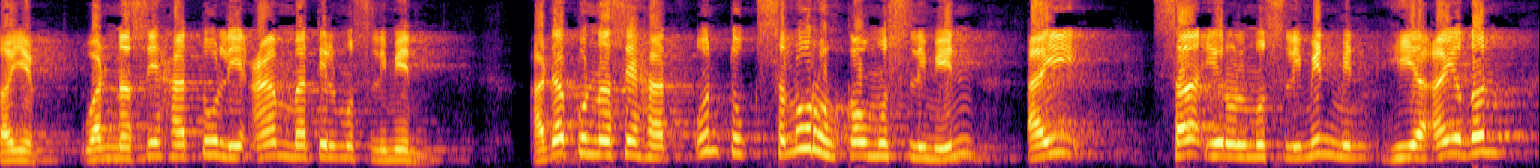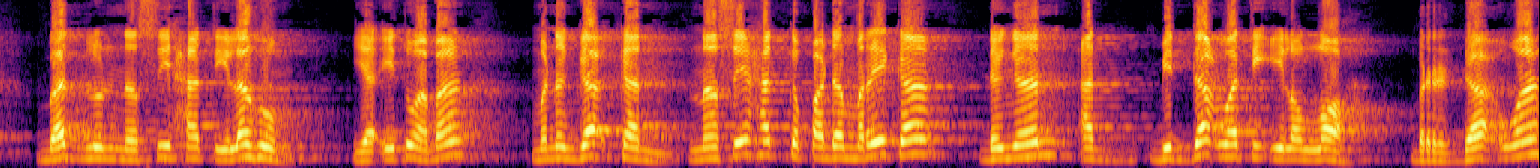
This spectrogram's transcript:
Tayyib. Wan nasihatu li'ammatil muslimin. Adapun nasihat untuk seluruh kaum muslimin ai sairul muslimin min hiya aidan badlun nasihati lahum. Yaitu apa? menegakkan nasihat kepada mereka dengan bidda'wati ilallah. Berdakwah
